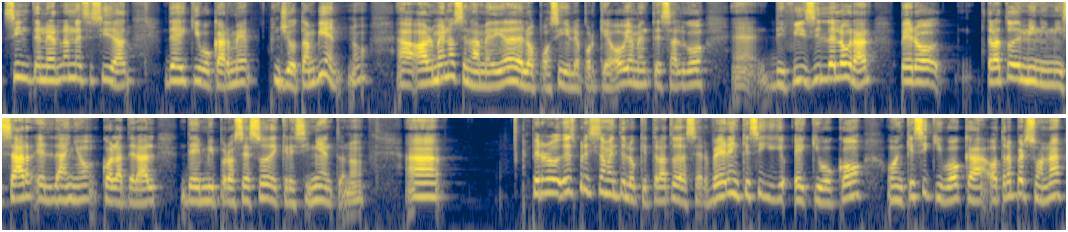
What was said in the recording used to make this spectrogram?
sin tener la necesidad de equivocarme yo también, ¿no? al menos en la medida de lo posible, porque obviamente es algo eh, difícil de lograr, pero trato de minimizar el daño colateral de mi proceso de crecimiento, ¿no? Ah, pero es precisamente lo que trato de hacer, ver en qué se equivocó o en qué se equivoca otra persona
